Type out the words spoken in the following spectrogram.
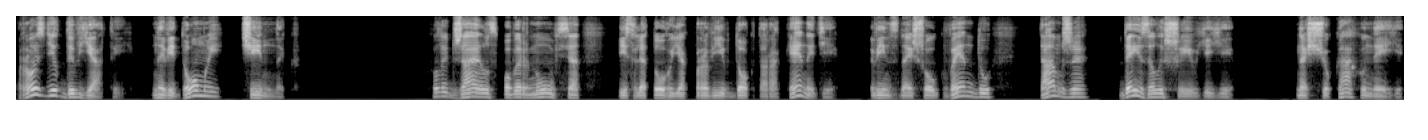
Розділ дев'ятий. Невідомий чинник. Коли Джайлз повернувся після того, як провів доктора Кеннеді, він знайшов Гвенду там же, де й залишив її. На щоках у неї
